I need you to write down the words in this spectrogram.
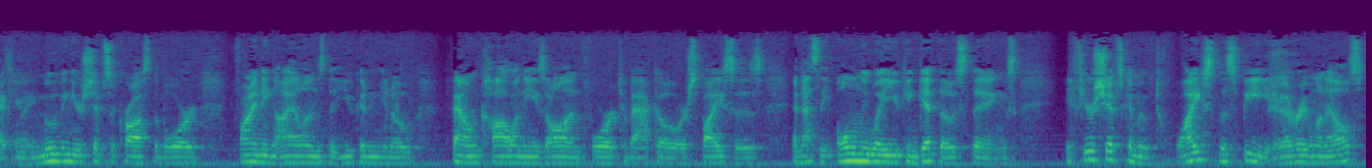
Exactly. you moving your ships across the board, finding islands that you can, you know, found colonies on for tobacco or spices, and that's the only way you can get those things. If your ships can move twice the speed of everyone else,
